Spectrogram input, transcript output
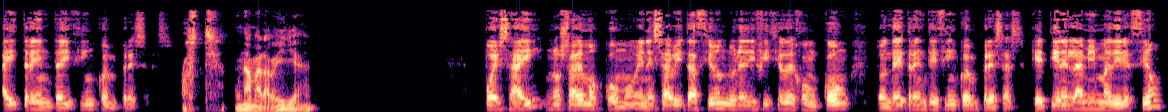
hay 35 empresas. Hostia, una maravilla. ¿eh? Pues ahí no sabemos cómo, en esa habitación de un edificio de Hong Kong donde hay 35 empresas que tienen la misma dirección,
